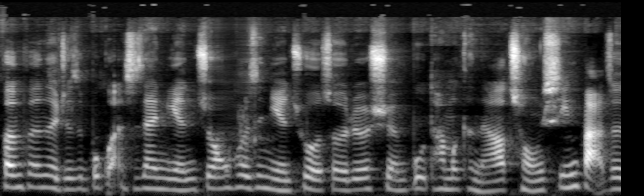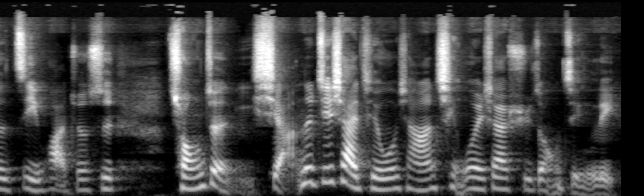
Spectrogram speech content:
纷纷的，就是不管是在年终或者是年初的时候，就宣布他们可能要重新把这个计划就是重整一下。那接下来，其实我想要请问一下徐总经理，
